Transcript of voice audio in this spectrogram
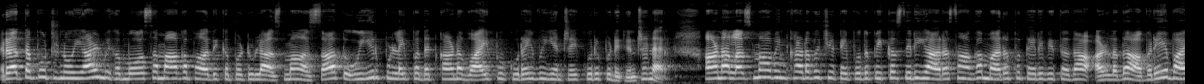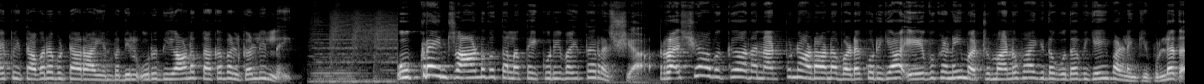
இரத்த புற்றுநோயால் மிக மோசமாக பாதிக்கப்பட்டுள்ள அஸ்மா அசாத் உயிர் பிழைப்பதற்கான வாய்ப்பு குறைவு என்றே குறிப்பிடுகின்றனர். ஆனால் அஸ்மாவின் கடவுச்சீட்டை புதுப்பிக்க சிரிய அரசாங்கம் மறுப்பு தெரிவித்ததா அல்லது அவரே வாய்ப்பை தவறவிட்டாரா என்பதில் உறுதியான தகவல்கள் இல்லை. உக்ரைன் ராணுவ தளத்தை குறிவைத்த ரஷ்யா. ரஷ்யாவுக்கு அதன் நட்பு நாடான வடகொரியா ஏவுகணை மற்றும் அணுகாயுத உதவியை வழங்கியுள்ளது.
